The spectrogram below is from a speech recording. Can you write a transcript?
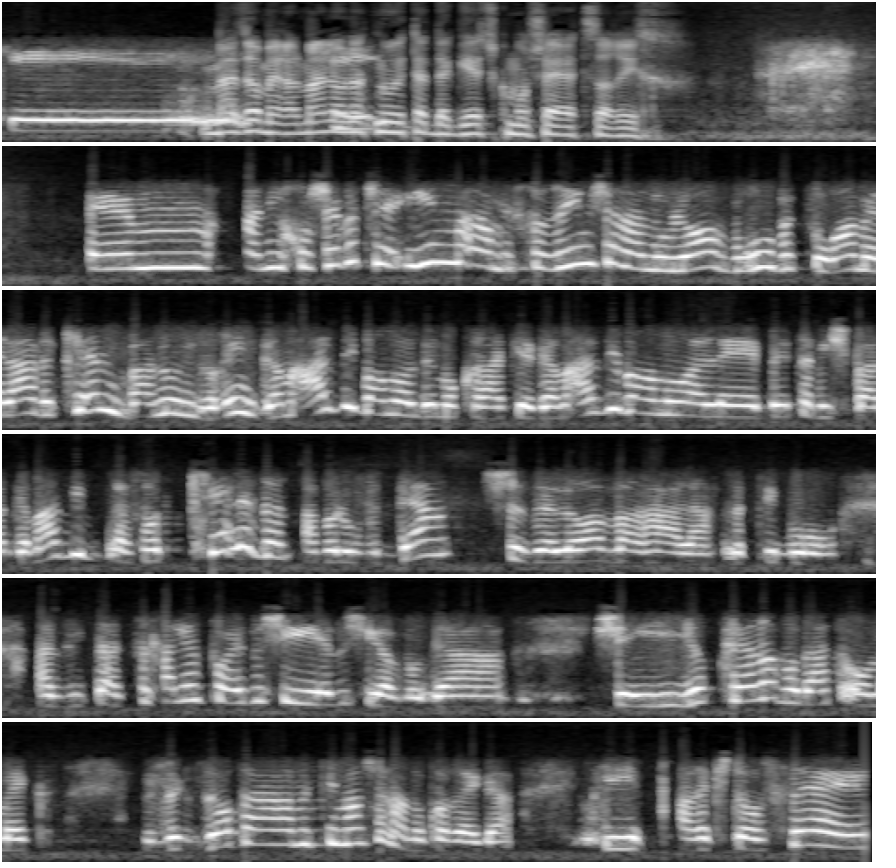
כי... מה זה אומר? על מה לא נתנו את הדגש כמו שהיה צריך? אמ, אני חושבת שאם המסרים שלנו לא עברו בצורה מלאה, וכן באנו עם דברים, גם אז דיברנו על דמוקרטיה, גם אז דיברנו על אה, בית המשפט, גם אז דיברנו, זאת אומרת, כן, אבל עובדה שזה לא עבר הלאה לציבור. אז צריכה להיות פה איזושהי, איזושהי עבודה שהיא יותר עבודת עומק, וזאת המשימה שלנו כרגע. כי הרי כשאתה עושה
